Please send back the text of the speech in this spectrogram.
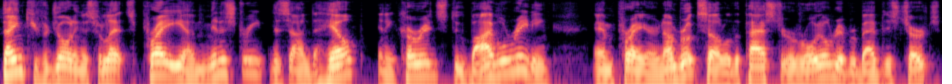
Thank you for joining us for Let's Pray, a ministry designed to help and encourage through Bible reading and prayer. And I'm Brooks Suttle, the pastor of Royal River Baptist Church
